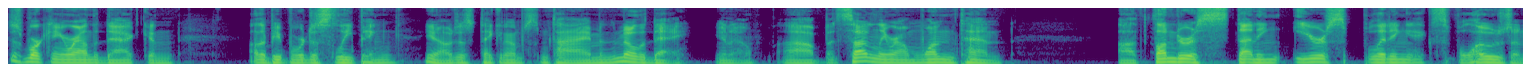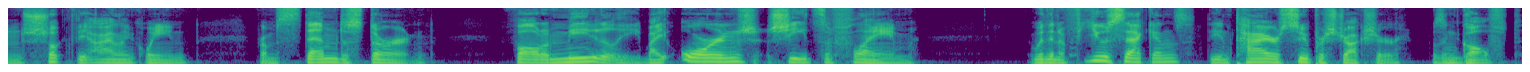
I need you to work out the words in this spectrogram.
just working around the deck, and other people were just sleeping, you know, just taking up some time in the middle of the day, you know. Uh, but suddenly around 110, a thunderous, stunning, ear splitting explosion shook the Island Queen from stem to stern, followed immediately by orange sheets of flame. Within a few seconds, the entire superstructure was engulfed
